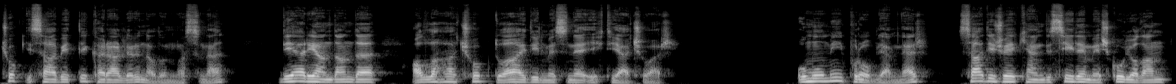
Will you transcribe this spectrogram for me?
çok isabetli kararların alınmasına, diğer yandan da Allah'a çok dua edilmesine ihtiyaç var. Umumi problemler, sadece kendisiyle meşgul olan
